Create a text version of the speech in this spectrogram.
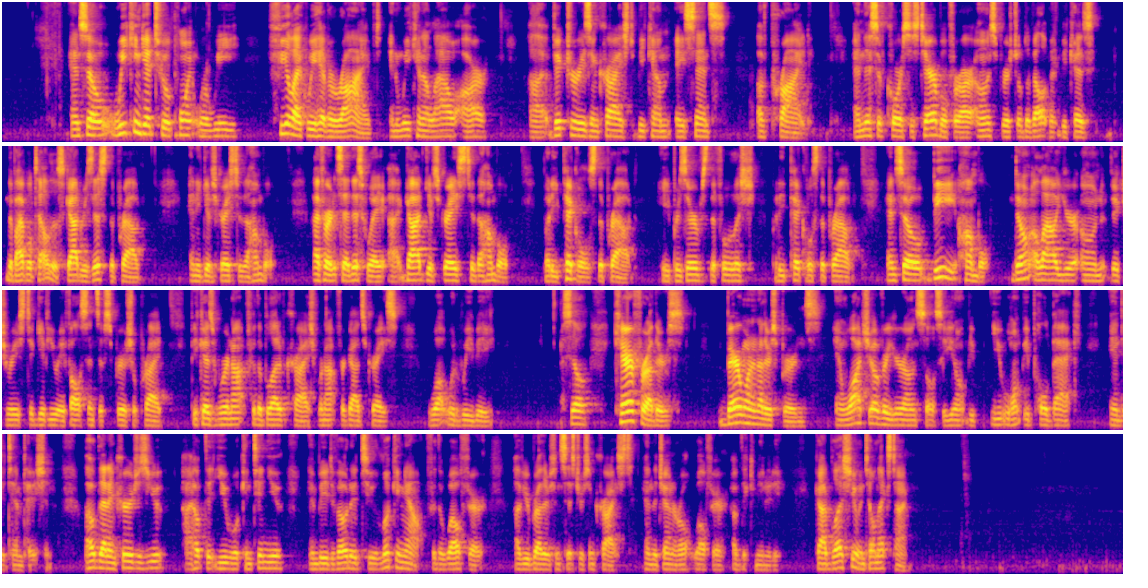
And so we can get to a point where we feel like we have arrived and we can allow our uh, victories in Christ to become a sense of pride. And this, of course, is terrible for our own spiritual development because the Bible tells us God resists the proud and he gives grace to the humble. I've heard it said this way uh, God gives grace to the humble, but he pickles the proud. He preserves the foolish, but he pickles the proud. And so be humble. Don't allow your own victories to give you a false sense of spiritual pride because we're not for the blood of Christ. We're not for God's grace. What would we be? So care for others, bear one another's burdens, and watch over your own soul so you don't be you won't be pulled back into temptation. I hope that encourages you. I hope that you will continue and be devoted to looking out for the welfare of your brothers and sisters in Christ and the general welfare of the community. God bless you. Until next time.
